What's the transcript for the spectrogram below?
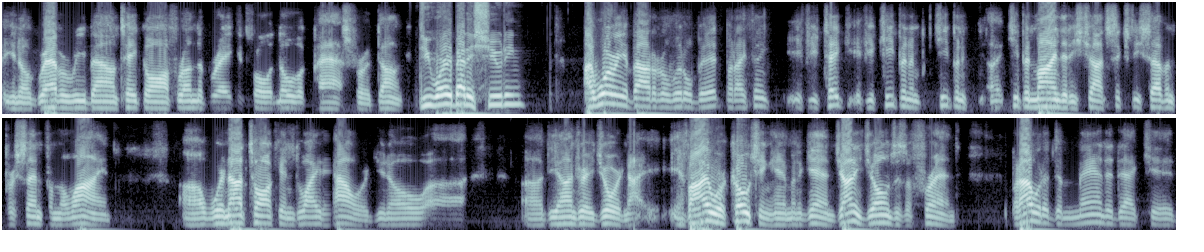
you know grab a rebound, take off, run the break, and throw a no look pass for a dunk. Do you worry about his shooting? I worry about it a little bit, but I think if you take if you keep in keep in uh, keep in mind that he shot 67 percent from the line, uh, we're not talking Dwight Howard, you know, uh, uh DeAndre Jordan. I, if I were coaching him, and again, Johnny Jones is a friend, but I would have demanded that kid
